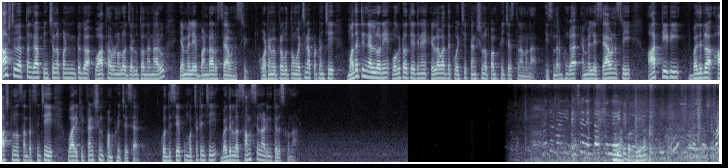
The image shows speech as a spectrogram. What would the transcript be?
రాష్ట్ర వ్యాప్తంగా పింఛన్ల పండుగ వాతావరణంలో జరుగుతోందన్నారు ఎమ్మెల్యే బండారు శ్రావణశ్రీ. కూటమి ప్రభుత్వం వచ్చినప్పటి నుంచి మొదటి నెలలోనే ఒకటో తేదీనే ఇళ్ళ వద్దకు వచ్చి పెన్షన్లు పంపిణీ చేస్తున్నామన్నారు. ఈ సందర్భంగా ఎమ్మెల్యే శ్రావణశ్రీ ఆర్టీడీ బదిరుల హాస్టల్ను సందర్శించి వారికి పెన్షన్ పంపిణీ చేశారు. కొద్దిసేపు ముచ్చటించి బదిరుల సమస్యలను అడిగి తెలుసుకున్నారు. పెన్షన్ ఎంత వస్తుంది? సంతోషమా?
